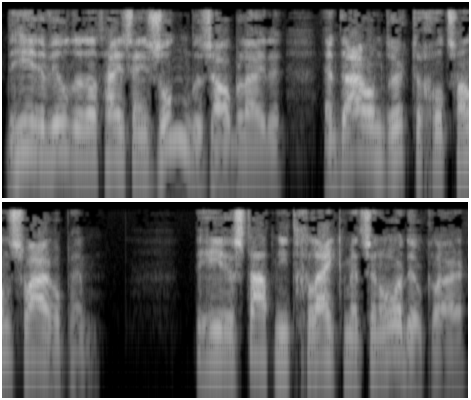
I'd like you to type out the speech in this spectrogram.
De Heere wilde dat hij zijn zonde zou beleiden, en daarom drukte Gods hand zwaar op hem. De Heere staat niet gelijk met zijn oordeel klaar.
